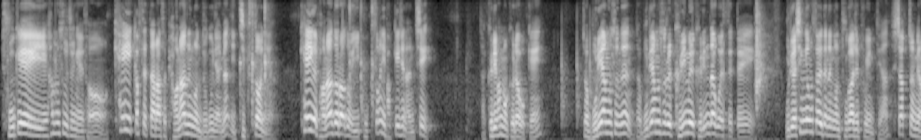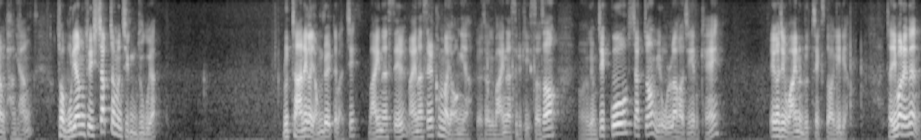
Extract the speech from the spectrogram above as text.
두 개의 함수 중에서 K 값에 따라서 변하는 건 누구냐면 이 직선이야. K가 변하더라도 이 곡선이 바뀌진 않지. 자, 그림 한번 그려볼게. 저 무리함수는 자, 무리함수를 그림을 그린다고 했을 때 우리가 신경 써야 되는 건 두 가지 포인트야. 시작점이랑 방향. 저 무리함수의 시작점은 지금 누구야? 루트 안에가 0될 때 맞지? 마이너스 1, 마이너스 1,0이야. 그래서 여기 마이너스 이렇게 있어서 어, 여기 찍고 시작점 위로 올라가지 이렇게. 얘가 지금 y는 루트 x 더하기 1이야. 자 이번에는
